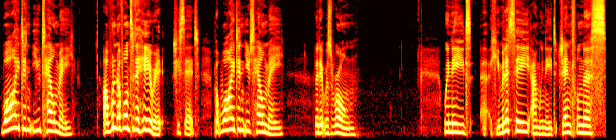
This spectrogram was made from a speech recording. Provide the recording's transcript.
Why didn't you tell me? I wouldn't have wanted to hear it, she said, but why didn't you tell me that it was wrong? We need uh, humility and we need gentleness.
